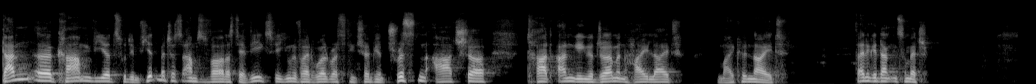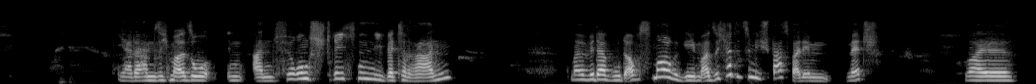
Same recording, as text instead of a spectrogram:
Dann äh, kamen wir zu dem vierten Match des Abends. Das war das der WXW Unified World Wrestling Champion Tristan Archer trat an gegen den German Highlight Michael Knight. Deine Gedanken zum Match? Ja, da haben sich mal so in Anführungsstrichen die Veteranen mal wieder gut aufs Maul gegeben. Also ich hatte ziemlich Spaß bei dem Match, weil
